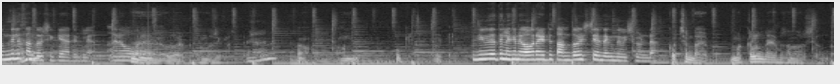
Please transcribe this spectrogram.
ഒന്നിലും സന്തോഷിക്കാറില്ല. അങ്ങനെ. ഓവറായിട്ട് സന്തോഷിക്കാറില്ല. ഞാൻ ജീവിതത്തിൽ എങ്ങനെ ഓവറായിട്ട് സന്തോഷിച്ച എന്തെങ്കിലും നിമിഷം ഉണ്ടോ കൊച്ചുണ്ടായപ്പോ മക്കളുണ്ടായപ്പോ സന്തോഷിച്ചിട്ടുണ്ട്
